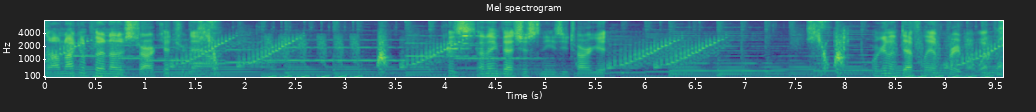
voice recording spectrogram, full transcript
No, I'm not gonna put another star catcher down. Cause I think that's just an easy target. We're gonna definitely upgrade my weapon.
